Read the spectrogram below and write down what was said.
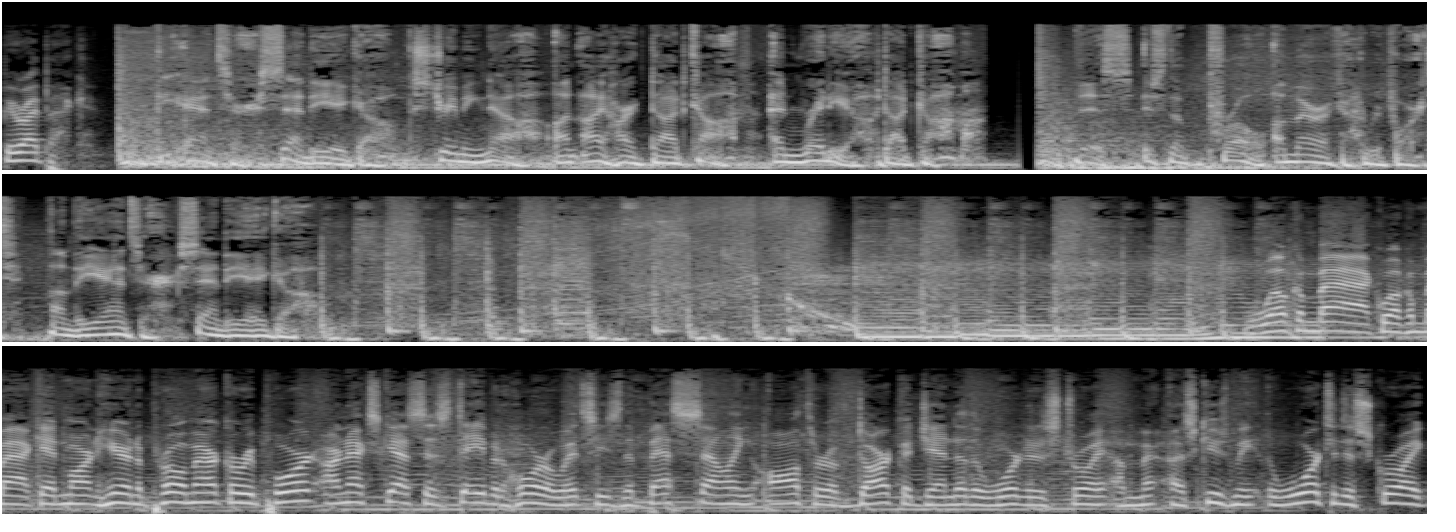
Be right back. The Answer San Diego, streaming now on iHeart.com and radio.com. This is the Pro America Report on The Answer San Diego. Welcome back. Welcome back. Ed Martin here in the Pro America Report. Our next guest is David Horowitz. He's the best-selling author of Dark Agenda: The War to Destroy, Amer- uh, excuse me, The War to Destroy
